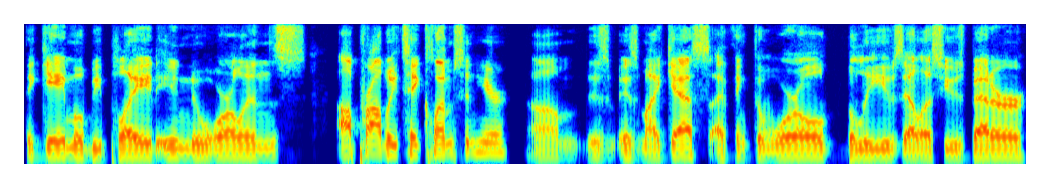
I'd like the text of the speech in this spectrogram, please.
The game will be played in New Orleans. I'll probably take Clemson here. Um, is is my guess. I think the world believes LSU is better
